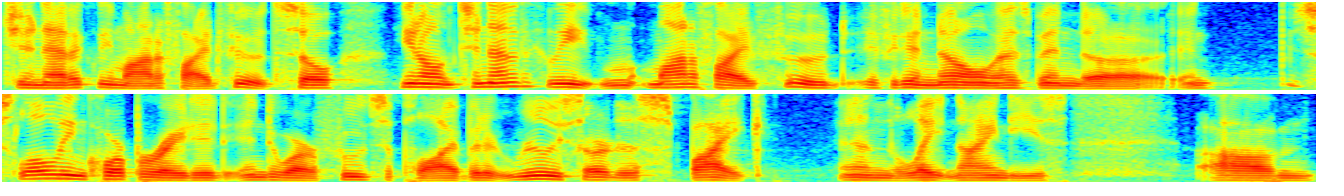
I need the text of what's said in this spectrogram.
genetically modified food. So you know genetically modified food, if you didn't know, has been uh, in slowly incorporated into our food supply, but it really started to spike in the late 90s. Um,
